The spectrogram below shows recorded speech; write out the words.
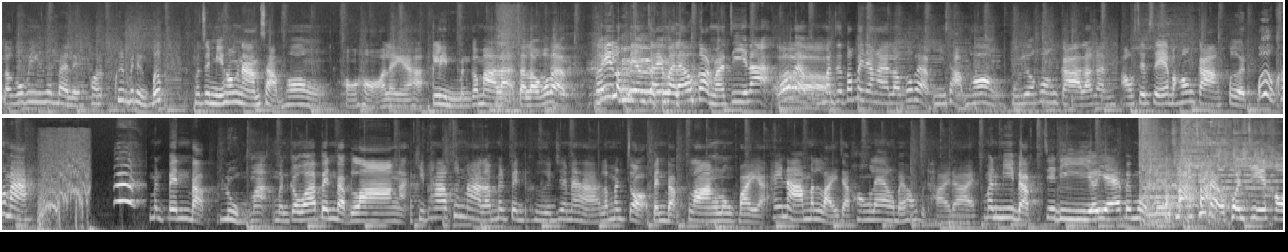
เราก็วิ่งขึ้นไปเลยพอขึ้นไปถึงปุ๊บมันจะมีห้องน้ำสามห้องของหออะไรเงี้ยค่ะกลิ่นมันก็มาละแต่เราก็แบบเฮ้ยเราเตรียมใจมาแล้วก่อนมาจีนอะว่าแบบอ่ามัมันจะต้องเป็นยังไงเราก็แบบมีสามห้องกูเลือกห้องกลางแล้วกันเอาเซฟเซฟมาห้องกลางเปิดปุ๊บเข้ามา มันเป็นแบบหลุมอะเหมือนกับว่าเป็นแบบรางอะคิดภาพขึ้นมาแล้วมันเป็นพื้นใช่ไหมคะแล้วมันเจาะเป็นแบบรางลงไปอะให้น้ำมันไหลจากห้องแรกลงไปห้องสุดท้ายได้ มันมีแบบเจดีย์เยอะแยะไปหมดเลยที่ที่แบบคนจีนเขา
